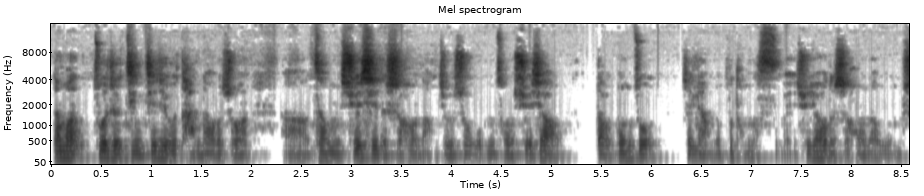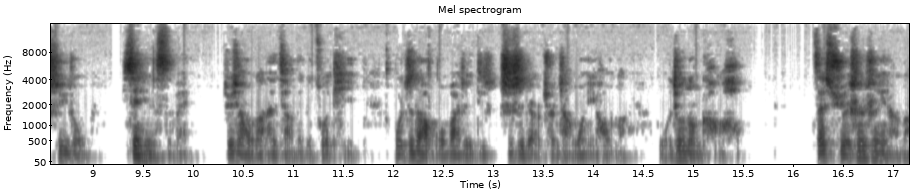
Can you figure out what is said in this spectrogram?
那么作者紧接着又谈到了说，啊，在我们学习的时候呢，就是说我们从学校到工作这两个不同的思维。学校的时候呢，我们是一种线性思维，就像我刚才讲那个做题，我知道我把这知识点全掌握以后呢，我就能考好。在学生生涯呢。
